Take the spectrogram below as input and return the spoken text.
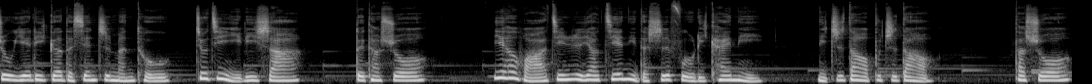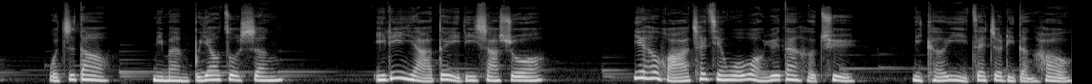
住耶利哥的先知门徒就近以利沙，对他说：“耶和华今日要接你的师傅离开你，你知道不知道？”他说：“我知道。”你们不要作声。以利亚对以利沙说：“耶和华差遣我往约旦河去，你可以在这里等候。”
